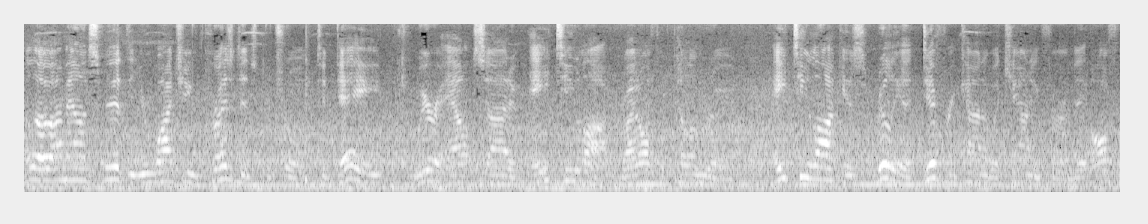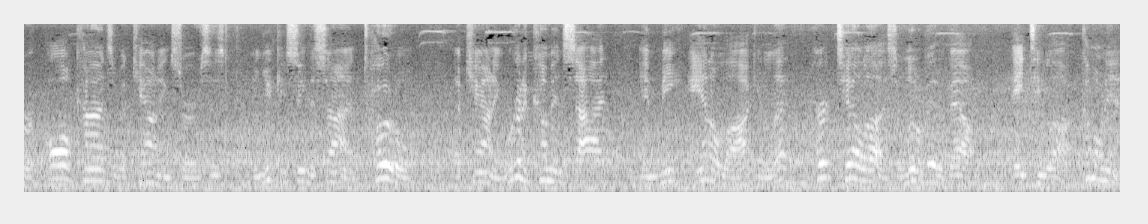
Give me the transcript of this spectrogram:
Hello, I'm Alan Smith, and you're watching President's Patrol. Today, we're outside of AT Locke, right off of Pelham Road. AT Locke is really a different kind of accounting firm. They offer all kinds of accounting services, and you can see the sign, Total Accounting. We're going to come inside and meet Anna Locke and let her tell us a little bit about AT Locke. Come on in.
